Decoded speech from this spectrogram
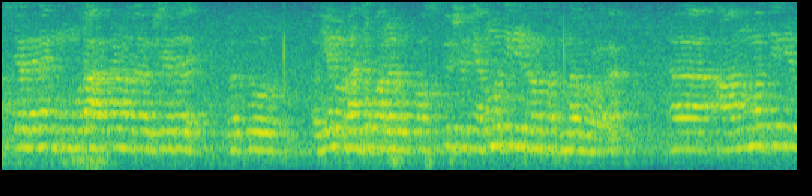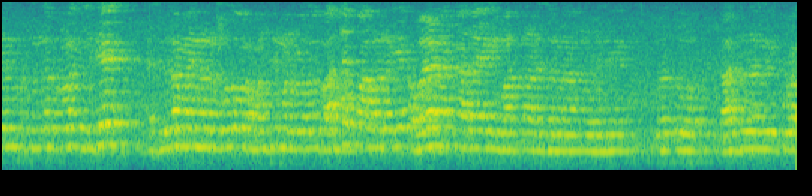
ಅಷ್ಟೇ ಅಲ್ಲದೆ ಮೂಢ ಹಗರಣದ ವಿಷಯದಲ್ಲಿ ಇವತ್ತು ಏನು ರಾಜ್ಯಪಾಲರು ಪ್ರಾಸಿಕ್ಯೂಷನ್ಗೆ ಅನುಮತಿ ನೀಡಿದಂಥ ಸಂದರ್ಭದೊಳಗೆ ಆ, ಅನುಮತಿ ನೀಡಿದಂಥ ಸಂದರ್ಭದೊಳಗೆ ಇದೇ ಸಿದ್ದರಾಮಯ್ಯ ಇರ್ಬೋದು ಅವರ ಮಂತ್ರಿಮಂಡಲದ ರಾಜ್ಯಪಾಲರಿಗೆ ಅವಹೇಳನಕಾರಿಯಾಗಿ ಮಾತನಾಡಿದ್ದನ್ನು ನೋಡಿದೆ. ಇವತ್ತು ರಾಜ್ಯದಲ್ಲಿ ಕೂಡ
